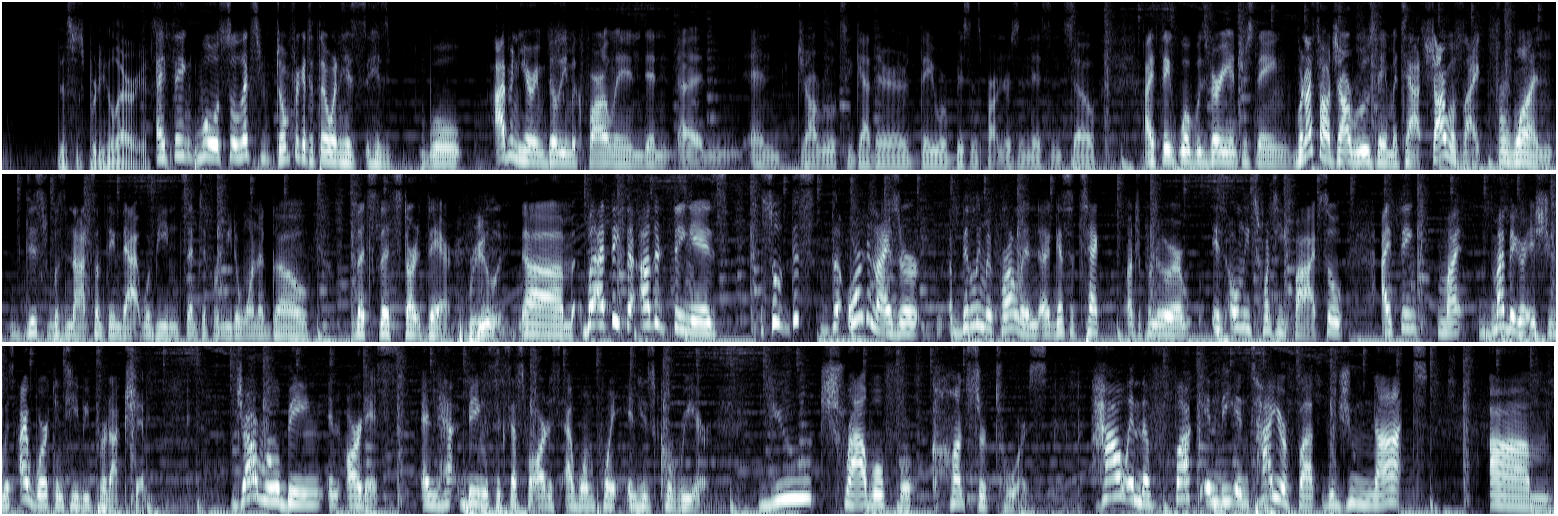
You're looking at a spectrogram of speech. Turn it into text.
this was pretty hilarious. I think well, so let's don't forget to throw in his his well. I've been hearing Billy McFarland and uh, and Ja Rule together. They were business partners in this, and so I think what was very interesting when I saw Ja Rule's name attached, I was like, for one, this was not something that would be an incentive for me to want to go. Let's let's start there. really? Um, but I think the other thing is, so this the organizer, Billy McFarland, I guess a tech entrepreneur, is only 25. So I think my my bigger issue is I work in TV production. Ja Rule being an artist and ha- being a successful artist at one point in his career, you travel for concert tours. How in the fuck, in the entire fuck, would you not um,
